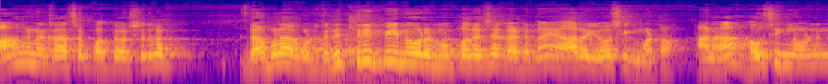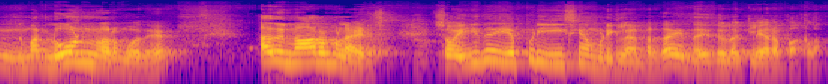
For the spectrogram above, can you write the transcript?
வாங்கின காசை பத்து வருஷத்தில் டபுளாக கொடுத்துட்டு திருப்பி இன்னொரு முப்பது லட்சம் கட்டினா யாரும் யோசிக்க மாட்டோம். ஆனால் ஹவுசிங் லோனு இந்த மாதிரி லோன் வரும்போது அது நார்மல் ஆயிடுச்சு. ஸோ இதை எப்படி ஈஸியாக முடிக்கலான்றதை இந்த இதில் கிளியராக பார்க்கலாம்.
